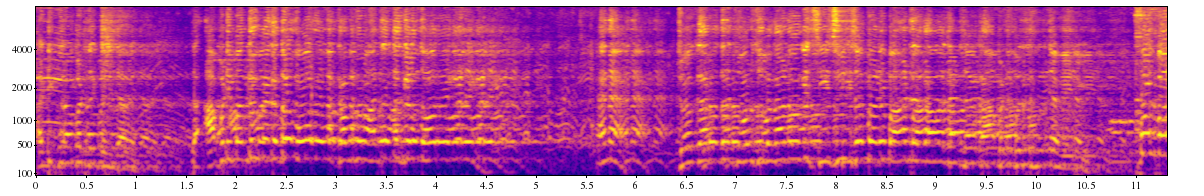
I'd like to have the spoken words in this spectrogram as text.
अटिक रबड़ तक चली जावे तो अपनी बंदूक में तो और लखन तो आधा तो किलो तो और है ना? जो करो तो ज़ोर से लगाना कि सीसी से बड़े बाहर जा रहा है कहाँ बड़े बदल जावे बोल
